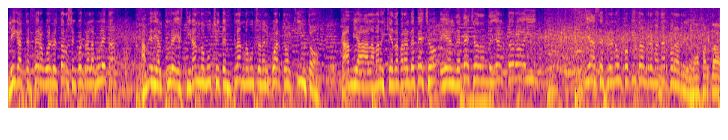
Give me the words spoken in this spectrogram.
liga el tercero, vuelve el toro, se encuentra en la muleta a media altura y estirando mucho y templando mucho en el cuarto, al quinto. Cambia a la mano izquierda para el de pecho y el de pecho donde ya el toro ahí ya se frenó un poquito al rematar por Le arriba. ha faltado.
